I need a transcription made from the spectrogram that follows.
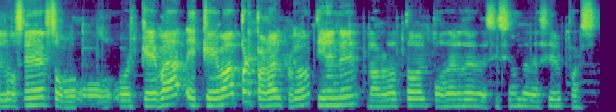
los chefs o, el, que va, el que va a preparar el producto tiene, la verdad, todo el poder de decisión de decir, pues,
